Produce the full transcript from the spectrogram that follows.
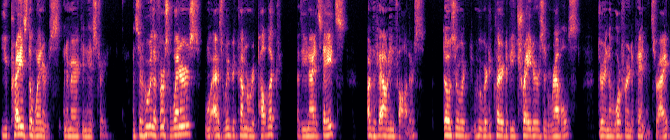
you praise the winners in American history. And so, who are the first winners well, as we become a republic of the United States? Are the founding fathers, those who were who were declared to be traitors and rebels during the War for Independence, right?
